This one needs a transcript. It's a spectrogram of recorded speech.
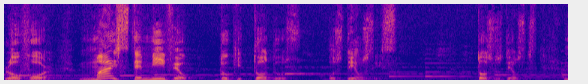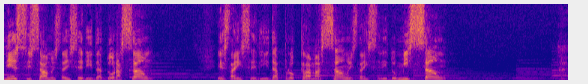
louvor mais temível do que todos os deuses. Todos os deuses. Nesse salmo está inserida adoração, está inserida proclamação, está inserido missão, é.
